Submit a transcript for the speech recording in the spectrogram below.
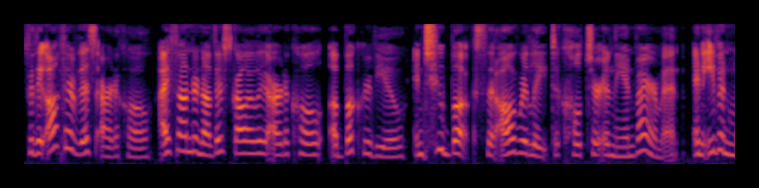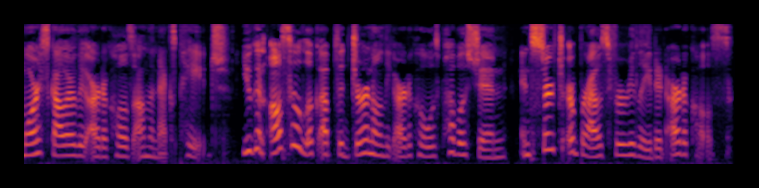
For the author of this article, I found another scholarly article, a book review, and two books that all relate to culture and the environment, and even more scholarly articles on the next page. You can also look up the journal the article was published in and search or browse for related articles.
